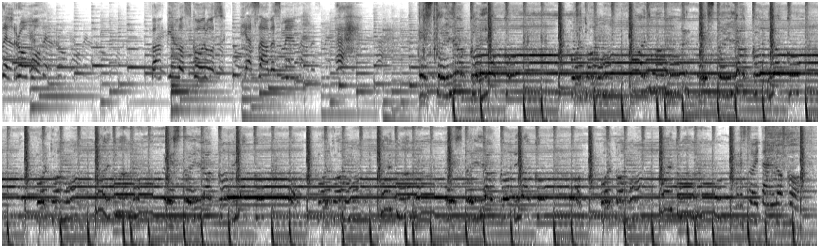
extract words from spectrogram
El romo. Van bien los coros, ya sabes, men. Ah. Estoy loco,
